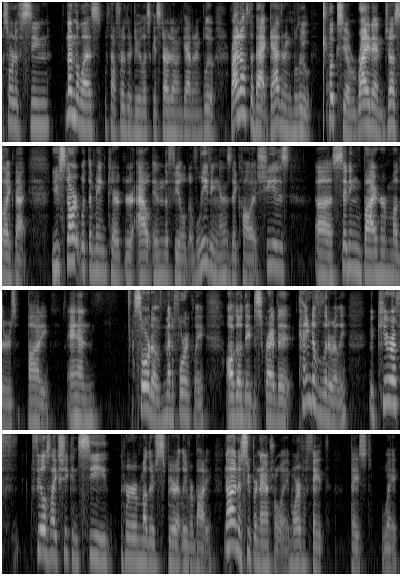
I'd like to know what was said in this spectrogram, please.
sort of scene. Nonetheless, without further ado, let's get started on Gathering Blue. Right off the bat, Gathering Blue hooks you right in, just like that. You start with the main character out in the field of leaving, as they call it. She is uh, sitting by her mother's body, and sort of metaphorically, although they describe it kind of literally. Kira feels like she can see her mother's spirit leave her body. Not in a supernatural way, more of a faith based way.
